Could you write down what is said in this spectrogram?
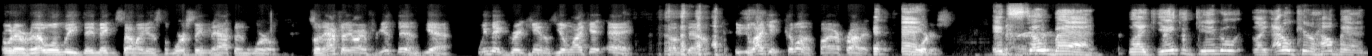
or whatever, for that one week, they make it sound like it's the worst thing to happen in the world. So then after, all right, forget them. Yeah, we make great candles. You don't like it? Hey, thumbs down. if you like it, come on, buy our product. Hey, it's so bad. Like Yankee Candle, like I don't care how bad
